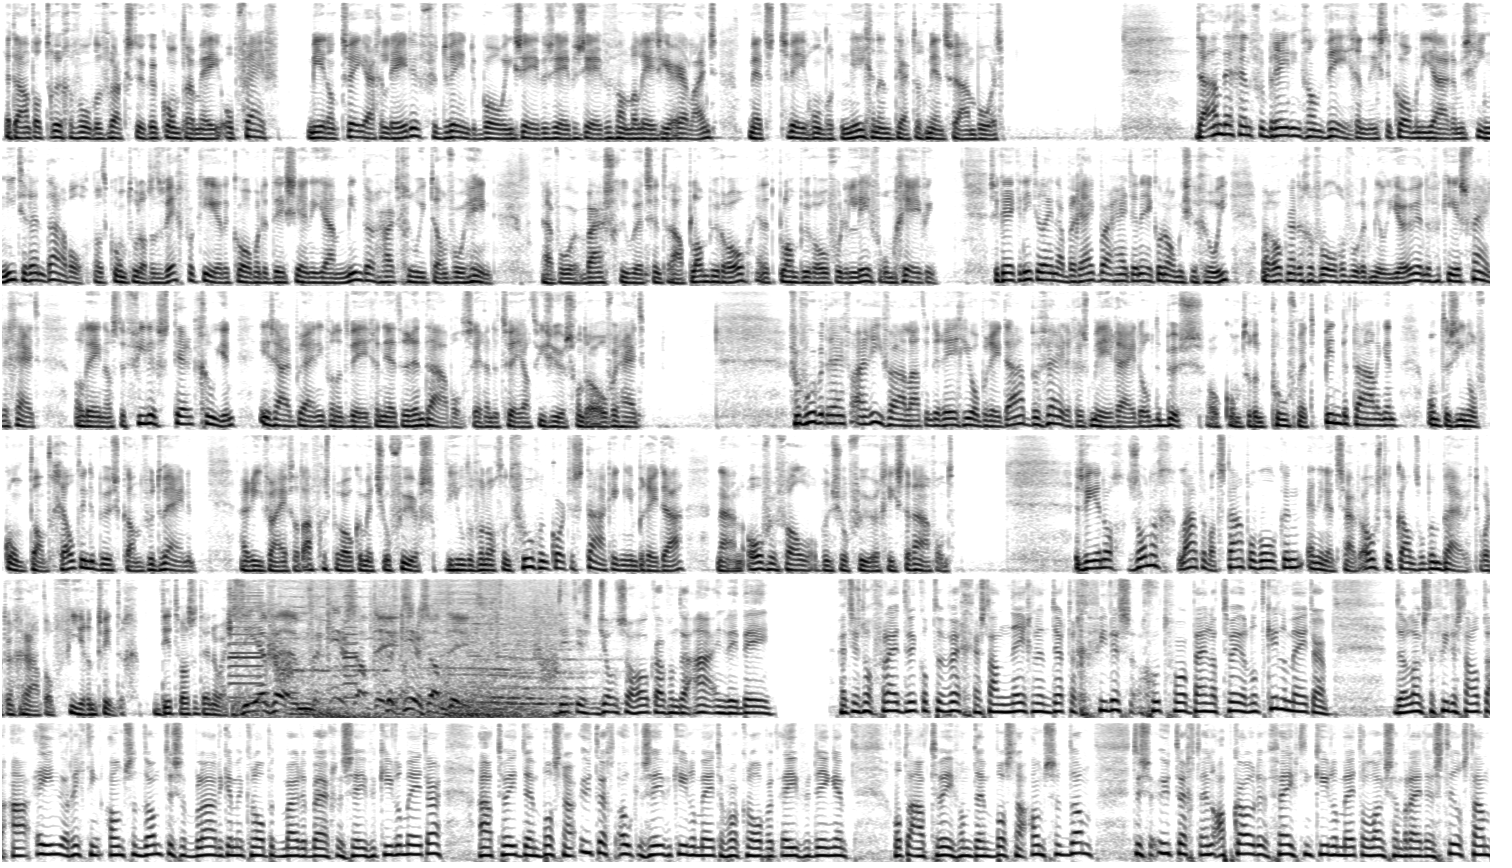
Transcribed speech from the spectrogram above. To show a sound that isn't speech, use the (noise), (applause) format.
Het aantal teruggevonden wrakstukken komt daarmee op vijf. Meer dan twee jaar geleden verdween de Boeing 777 van Malaysia Airlines met 239 mensen aan boord. De aanleg en verbreding van wegen is de komende jaren misschien niet rendabel. Dat komt doordat het wegverkeer de komende decennia minder hard groeit dan voorheen. Daarvoor waarschuwen het Centraal Planbureau en het Planbureau voor de Leefomgeving. Ze kijken niet alleen naar bereikbaarheid en economische groei, maar ook naar de gevolgen voor het milieu en de verkeersveiligheid. Alleen als de files sterk groeien is uitbreiding van het wegennet rendabel, zeggen de twee adviseurs van de overheid. Vervoerbedrijf Arriva laat in de regio Breda beveiligers meerijden op de bus. Ook komt er een proef met pinbetalingen om te zien of contant geld in de bus kan verdwijnen. Arriva heeft dat afgesproken met chauffeurs. Die hielden vanochtend vroeg een korte staking in Breda na een overval op een chauffeur gisteravond. Het weer nog zonnig, later wat stapelwolken en in het zuidoosten kans op een bui. Het wordt een graad of 24. Dit was het NOS. ZFM, verkeersupdate. verkeersupdate. Dit is John Sohoka van de ANWB. Het is nog vrij druk op de weg. Er staan 39 files, goed voor bijna 200 kilometer. De langste files staan op de A1 richting Amsterdam tussen Blarikum en knooppunt Muidenberg 7 kilometer. A2 Den Bosch naar Utrecht ook 7 kilometer voor knooppunt Everdingen. Op de A2 van Den Bosch naar Amsterdam tussen Utrecht en Apkoude 15 kilometer langzaam rijden en stilstaan.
